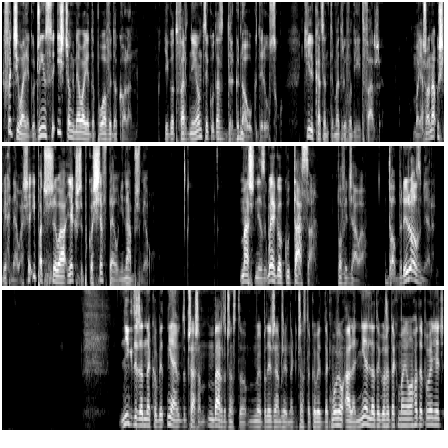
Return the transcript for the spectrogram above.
chwyciła jego dżinsy i ściągnęła je do połowy do kolan. Jego twardniejący kutas drgnął, gdy rósł, kilka centymetrów od jej twarzy. Moja żona uśmiechnęła się i patrzyła, jak szybko się w pełni nabrzmiał. Masz niezłego kutasa, powiedziała. Dobry rozmiar. Nigdy żadna kobieta. Nie, przepraszam, bardzo często podejrzewam, że jednak często kobiety tak mówią, ale nie dlatego, że tak mają ochotę powiedzieć,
